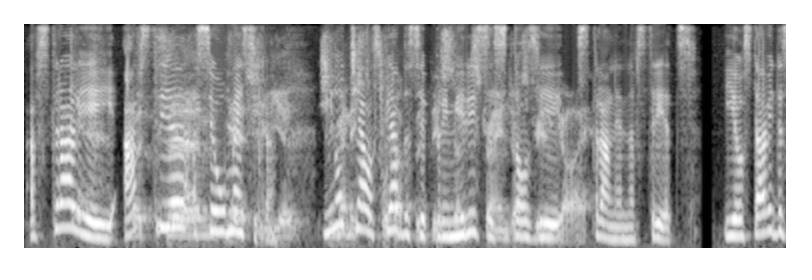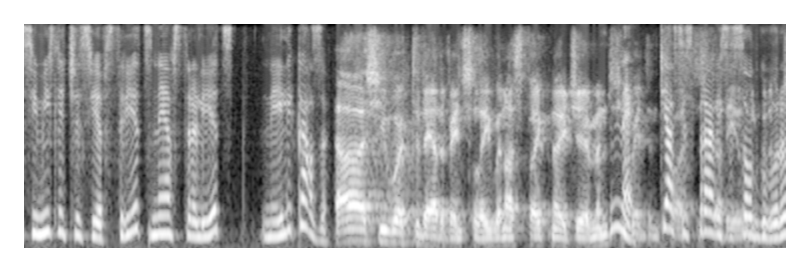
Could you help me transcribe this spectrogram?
Австралия и Австрия се умесиха, но тя успя да се примири с този странен австриец и я остави да си мисли, че си австриец, не австралиец, не е ли каза? Не, тя се справи с отговора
